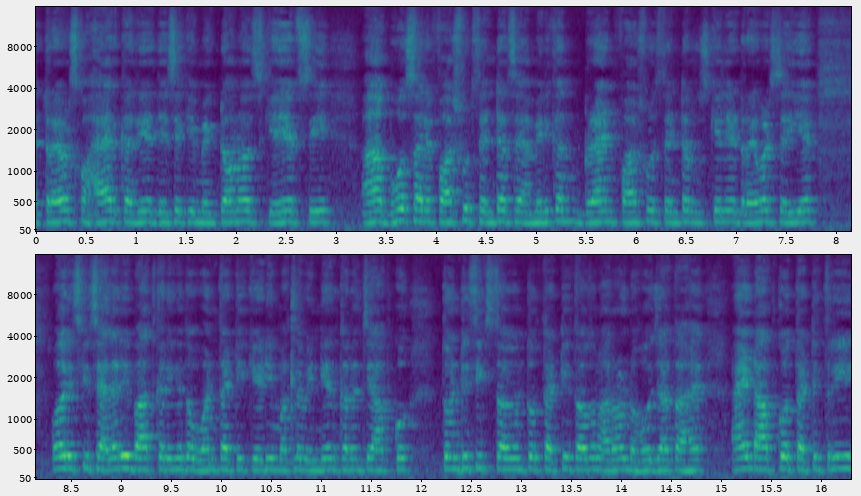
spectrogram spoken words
ड्राइवर्स को हायर कर रही है, जैसे कि मैकडोनल्ड्स के एफ़ सी बहुत सारे फास्ट फ़ूड सेंटर्स है American brand fast food centre उसके लिए ड्राइवर्स चाहिए। और इसकी सैलरी बात करेंगे तो 130 थर्टी के डी मतलब इंडियन करेंसी आपको 26,000 तो 30,000 अराउंड हो जाता है। एंड आपको 33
